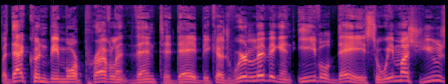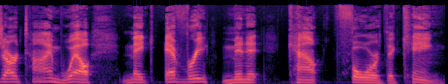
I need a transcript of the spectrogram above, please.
but that couldn't be more prevalent than today because we're living in evil days, so we must use our time well, make every minute count for the king.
